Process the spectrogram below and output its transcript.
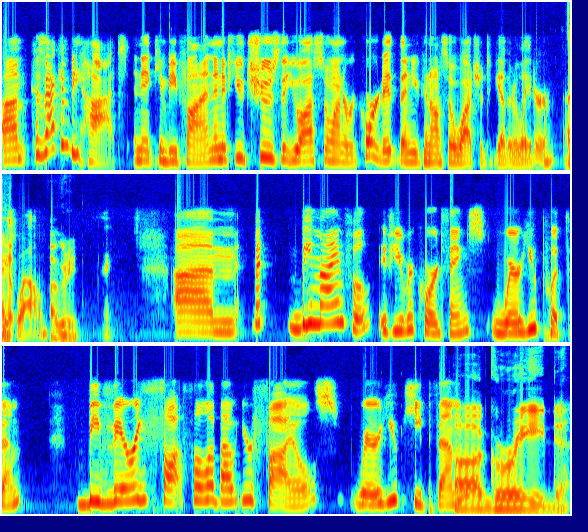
Um, because that can be hot and it can be fun. And if you choose that you also want to record it, then you can also watch it together later as Yep. well. Agreed. Um, but be mindful if you record things where you put them. Be very thoughtful about your files, where you keep them. Agreed.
